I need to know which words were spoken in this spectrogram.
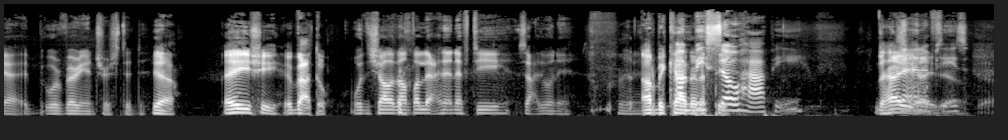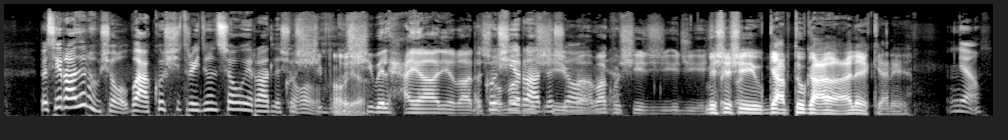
Yeah we're very interested. يا أي شيء ابعتوا. وإن شاء الله إذا نطلع إحنا إن إف تي ساعدونا اربي I'll كان be NFT. so happy. هاي. بس يراد لهم شغل. بقى كل شيء تريدون تسوي يراد له كل شغل شيء Oh, كل yeah. شيء بالحياة يراد كل شغل شيء ماكو يراد شيء له ما- شغل، ماكو yeah. شيء يجي يجي مش شيء قاعد توقع عليك يعني. Yeah.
